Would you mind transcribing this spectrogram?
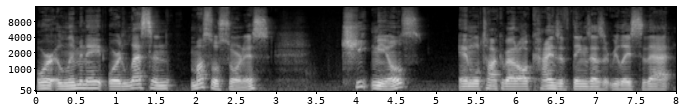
or eliminate or lessen muscle soreness? Cheat meals, and we'll talk about all kinds of things as it relates to that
